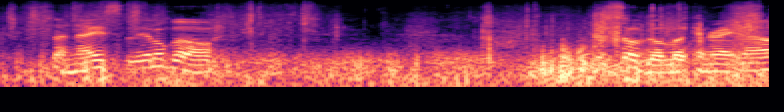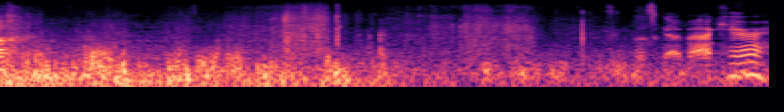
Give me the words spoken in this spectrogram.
It's a nice little bow. They're so good looking right now. Let's get this guy back here.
